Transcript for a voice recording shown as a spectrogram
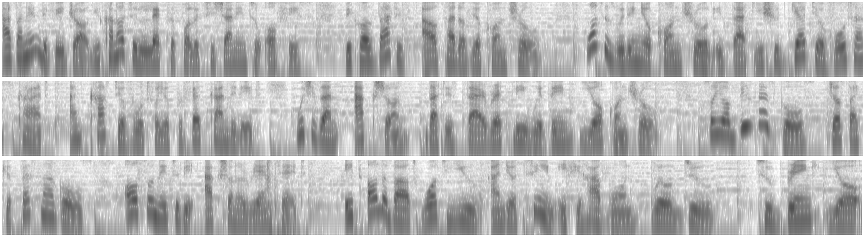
as an individual, you cannot elect a politician into office because that is outside of your control. What is within your control is that you should get your voter's card and cast your vote for your preferred candidate, which is an action that is directly within your control. So, your business goals, just like your personal goals, also need to be action oriented. It's all about what you and your team, if you have one, will do to bring your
